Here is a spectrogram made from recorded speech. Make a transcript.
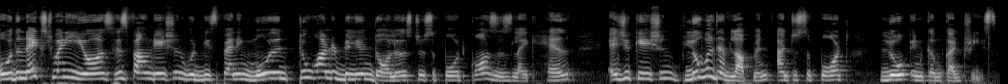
Over the next 20 years, his foundation would be spending more than $200 billion to support causes like health, education, global development, and to support low income countries.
